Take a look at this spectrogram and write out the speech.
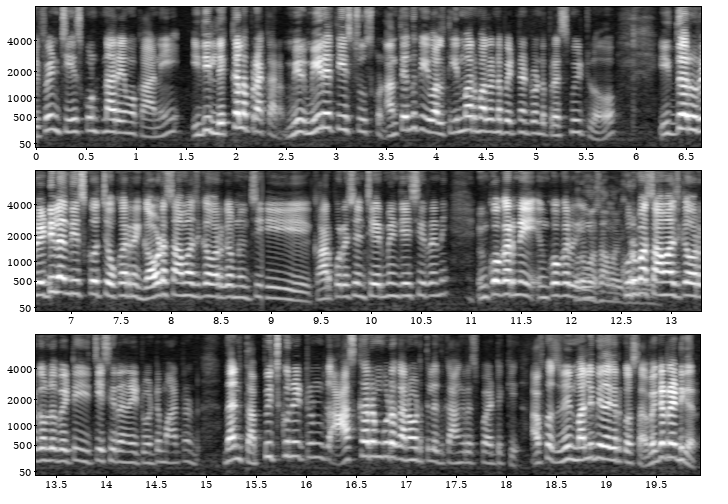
డిఫెండ్ చేసుకుంటున్నారేమో కానీ ఇది లెక్కల ప్రకారం. మీరు మీరే తీసి చూసుకోండి. అంతెందుకు ఇవాళ తీన్మార్ మల్లన్న పెట్టినటువంటి ప్రెస్ మీట్లో ఇద్దరు రెడ్డిలను తీసుకొచ్చి ఒకరిని గౌడ సామాజిక వర్గం నుంచి కార్పొరేషన్ చైర్మన్ చేసిరని ఇంకొకరిని ఇంకొకరి కుర్మ సామాజిక వర్గంలో పెట్టి ఇచ్చేసిరనేటువంటి మాట్లాడు దాన్ని తప్పించుకునేటువంటి ఆస్కారం కూడా కనబడతలేదు కాంగ్రెస్ పార్టీకి. అఫ్కోర్స్ నేను మళ్ళీ మీ దగ్గరకు వస్తాను వెంకటరెడ్డి గారు.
